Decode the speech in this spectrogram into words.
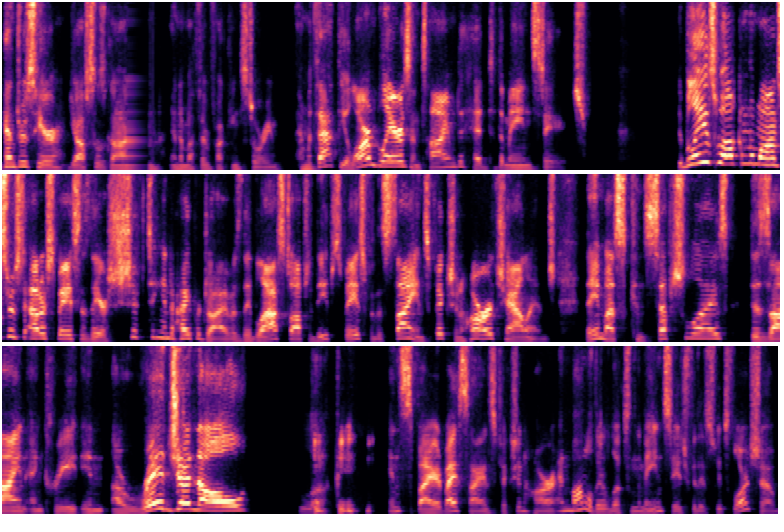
Kendra's here, Yasu's gone, and a motherfucking story. And with that, the alarm blares and time to head to the main stage. The Blaze welcome the monsters to outer space as they are shifting into hyperdrive as they blast off to deep space for the science fiction horror challenge. They must conceptualize, design, and create an original look inspired by science fiction horror and model their looks on the main stage for this week's floor show.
